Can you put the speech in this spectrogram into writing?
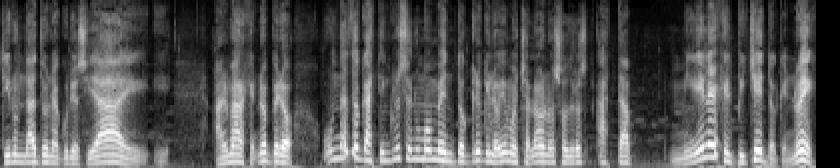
tiene un dato, una curiosidad y al margen, ¿no? Pero un dato que hasta incluso en un momento, creo que lo habíamos charlado nosotros, hasta Miguel Ángel Pichetto, que no es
